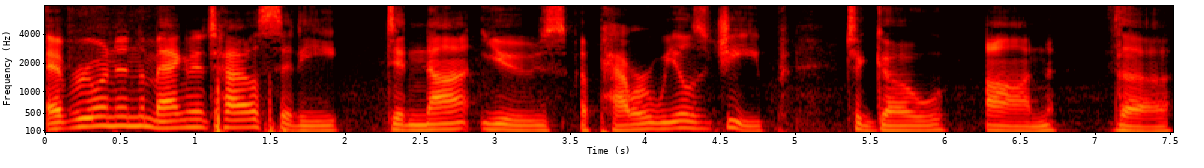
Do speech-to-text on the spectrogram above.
everyone in the magnet tile city did not use a Power Wheels Jeep to go on the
